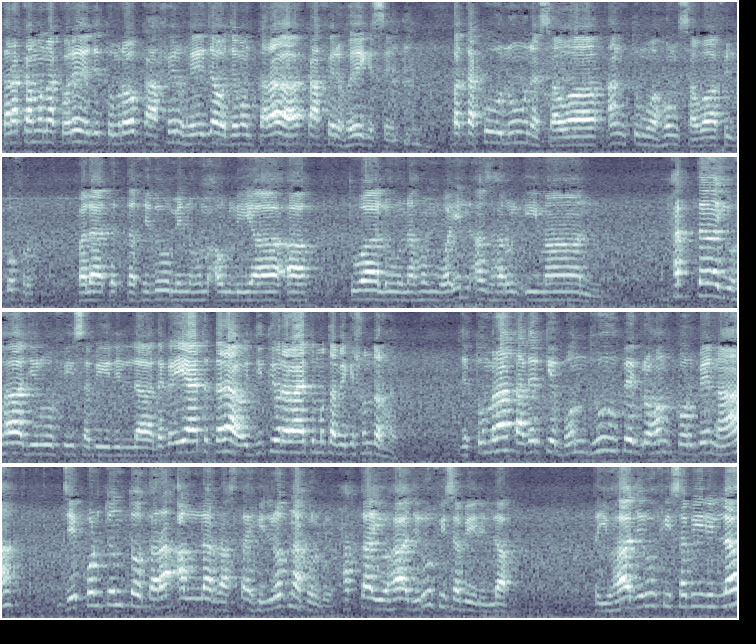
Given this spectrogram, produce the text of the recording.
তারা কামনা করে যে তোমরাও কাফের হয়ে যাও, যেমন তারা কাফের হয়ে গেছে। দেখো, এই আয়াতের দ্বারা ওই দ্বিতীয় রায়তের মোতাবেকে সুন্দর হয়। যে তোমরা তাদেরকে বন্ধু রূপে গ্রহণ করবে না যে পর্যন্ত তারা আল্লাহর রাস্তায় হিজরত না করবে, হাত্তা ইউহাজিরু ফি সাবিলিল্লাহ। তো ইউহাজিরু ফি সাবিলিল্লাহ,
